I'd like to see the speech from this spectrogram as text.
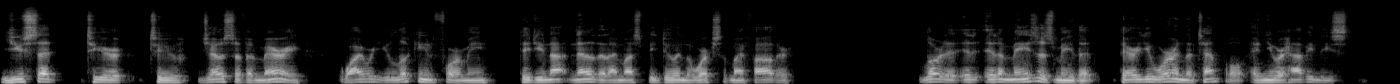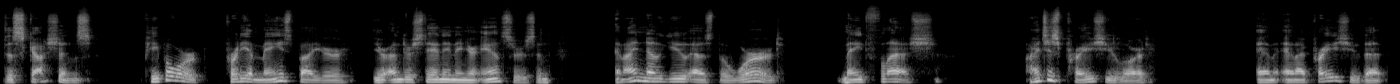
you said to your to Joseph and Mary, Why were you looking for me? Did you not know that I must be doing the works of my father? Lord, it, it amazes me that there you were in the temple and you were having these discussions. People were pretty amazed by your your understanding and your answers. And and I know you as the word made flesh. I just praise you, Lord. And and I praise you that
